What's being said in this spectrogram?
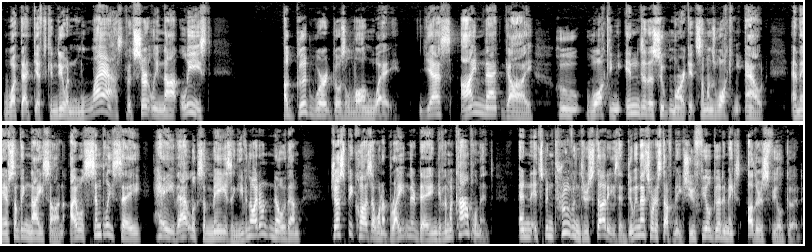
what that gift can do. And last, but certainly not least, a good word goes a long way. Yes, I'm that guy who walking into the supermarket, someone's walking out and they have something nice on. I will simply say, Hey, that looks amazing. Even though I don't know them, just because I want to brighten their day and give them a compliment. And it's been proven through studies that doing that sort of stuff makes you feel good and makes others feel good.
